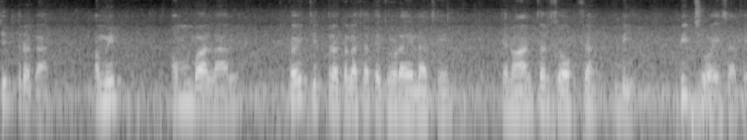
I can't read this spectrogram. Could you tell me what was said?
ચિત્રકાર અમિત અંબાલાલ કઈ ચિત્રકલા સાથે જોડાયેલા છે? તેનો આન્સર છે ઓપ્શન બી પીછવાઈ સાથે.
